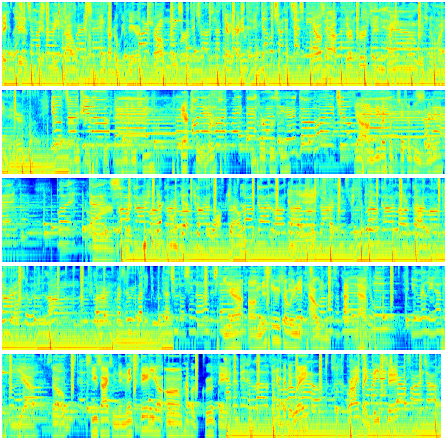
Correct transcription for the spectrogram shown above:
Check the, the place out. They have hangout over there, the shop over. Yeah, we got everything. They also have third person, hiding mode, which nobody there. Let me show you third person. Yeah, you see? It actually works in third person. Yeah, um, do you guys want to say something in the video? Before, before You should definitely get Chimp Lockdown. Yeah, um, this game is already out in App Lab. Yeah, so see you guys in the next video. Um, have a good day. And by the way, subscribe like they said.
